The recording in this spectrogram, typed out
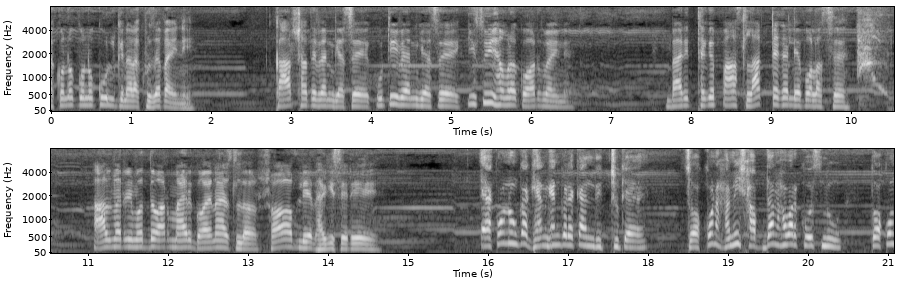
এখনও কোনো কুল কিনারা খুঁজে পাইনি। কার সাথে ভ্যান গেছে কুটি ভ্যান গেছে কিছুই আমরা কর পাইনি। বাড়ির থেকে পাঁচ লাখ টাকা নিয়ে পলাচ্ছে আলমারির মধ্যে আর মায়ের গয়না আসলো সব নিয়ে ভাগিছে রে। এখন ওকা ঘ্যান ঘ্যান করে কান দিচ্ছু কে? যখন আমি সাবধান হওয়ার কোচনু তখন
